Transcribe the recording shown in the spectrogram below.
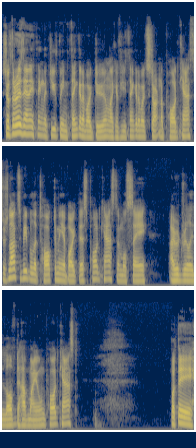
So if there is anything that you've been thinking about doing, like if you're thinking about starting a podcast, there's lots of people that talk to me about this podcast and will say, I would really love to have my own podcast. But they,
